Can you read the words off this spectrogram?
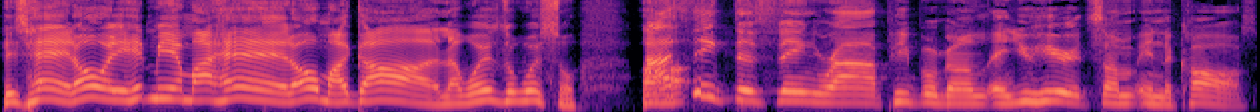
his head, oh he hit me in my head, oh my god, now where's the whistle? I Uh, think the thing, Rob, people are going, to and you hear it some in the calls.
